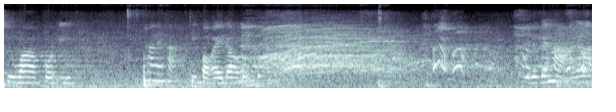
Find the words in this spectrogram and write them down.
ชื่อว่าโฟอีใช่ค่ะที่ปอกไอดอลเดี๋ยวไปหากันละ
